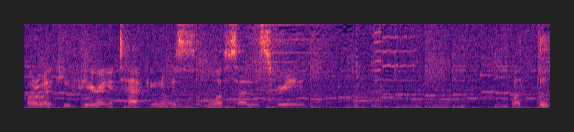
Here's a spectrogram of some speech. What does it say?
Why do I keep hearing attacking noises on the left side of the screen? What the...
